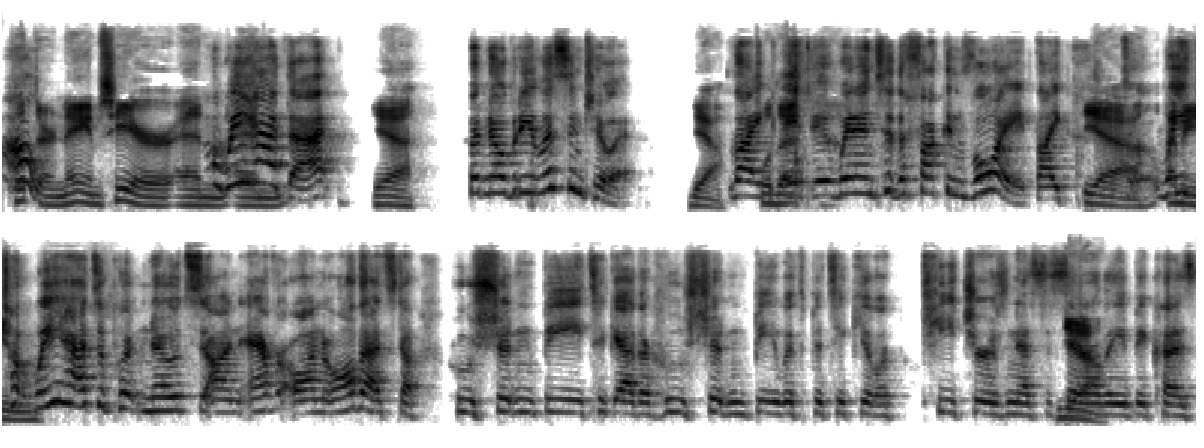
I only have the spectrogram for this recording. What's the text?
put Oh, their names here. And oh, we and- had that, yeah, but nobody listened to it. yeah. Like Well, that- it, it went into the fucking void. Like Yeah, I we mean- to- we had to put notes on ever on all that stuff. Who shouldn't be together? Who shouldn't be with particular teachers necessarily? Because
